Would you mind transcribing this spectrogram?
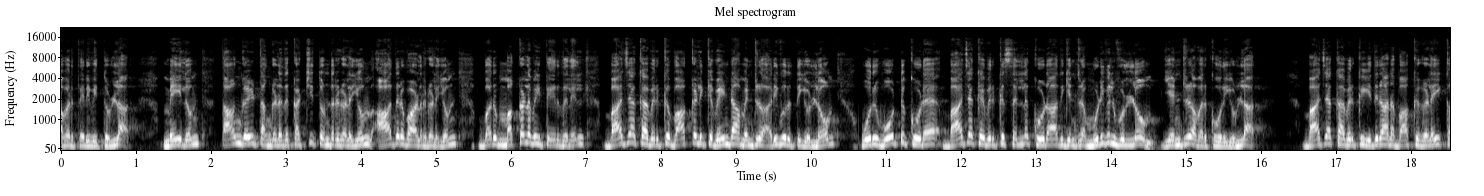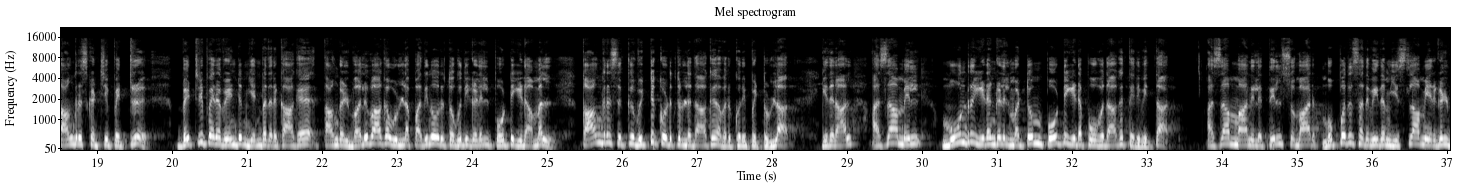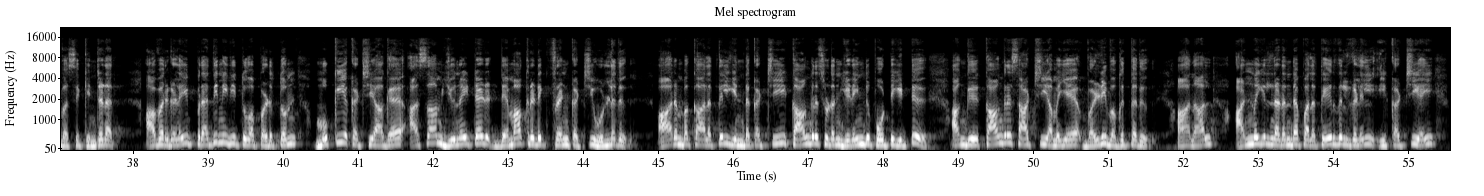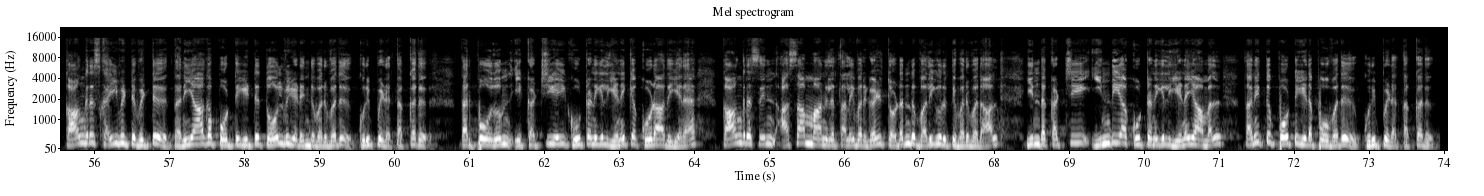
அவர் தெரிவித்துள்ளார். மேலும் தாங்கள் தங்களது கட்சி தொண்டர்களையும் ஆதரவாளர்களையும் வரும் மக்களவை தேர்தலில் பாஜகவிற்கு வாக்களிக்க வேண்டாம் என்று அறிவுறுத்தியுள்ளோம். ஒரு ஓட்டு கூட பாஜகவிற்கு செல்லக்கூடாது என்ற முடிவில் உள்ளோம் என்று அவர் கூறியுள்ளார். பாஜகவிற்கு எதிரான வாக்குகளை காங்கிரஸ் கட்சி பெற்று வெற்றி பெற வேண்டும் என்பதற்காக தாங்கள் வலுவாக உள்ள பதினோரு தொகுதிகளில் போட்டியிடாமல் காங்கிரசுக்கு விட்டுக் கொடுத்துள்ளதாக அவர் குறிப்பிட்டுள்ளார். இதனால் அசாமில் மூன்று இடங்களில் மட்டும் போட்டியிடப் போவதாக தெரிவித்தார். அசாம் மாநிலத்தில் சுமார் முப்பது சதவீதம் இஸ்லாமியர்கள் வசிக்கின்றனர். அவர்களை பிரதிநிதித்துவப்படுத்தும் முக்கிய கட்சியாக அசாம் யுனைடெட் டெமோக்ராட்டிக் ஃப்ரண்ட் கட்சி உள்ளது. ஆரம்ப காலத்தில் இந்த கட்சி காங்கிரசுடன் இணைந்து போட்டியிட்டு அங்கு காங்கிரஸ் ஆட்சி அமைய வழிவகுத்தது. ஆனால் அண்மையில் நடந்த பல தேர்தல்களில் இக்கட்சியை காங்கிரஸ் கைவிட்டுவிட்டு தனியாக போட்டியிட்டு தோல்வியடைந்து வருவது குறிப்பிடத்தக்கது. தற்போதும் இக்கட்சியை கூட்டணியில் இணைக்கக்கூடாது என காங்கிரசின் அசாம் மாநில தலைவர்கள் தொடர்ந்து வலியுறுத்தி வருவதால் இந்த கட்சி இந்தியா கூட்டணியில் இணையாமல் தனித்து போட்டியிடப் போவது குறிப்பிடத்தக்கது.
